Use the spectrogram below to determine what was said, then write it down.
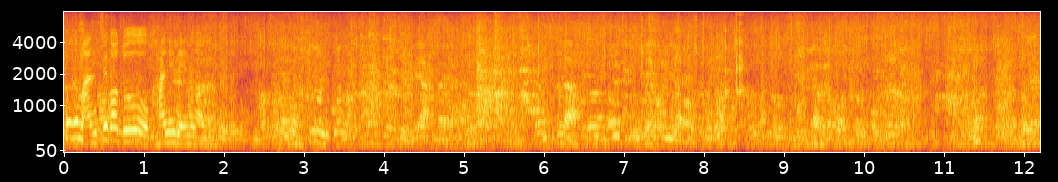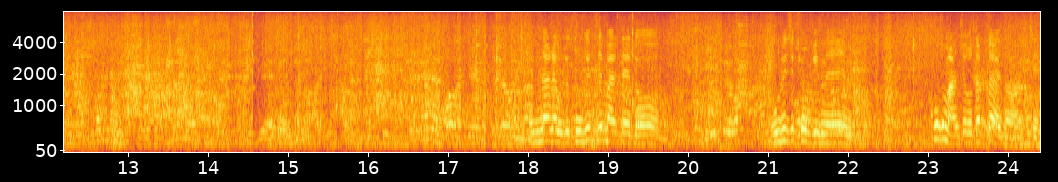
소금 안 찍어도 간이 돼 있는 거 같아. 옛날에 우리 고깃집 할 때도 우리 집 고기는 소금 안 찍어 짭짤 하잖아, 맞지?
